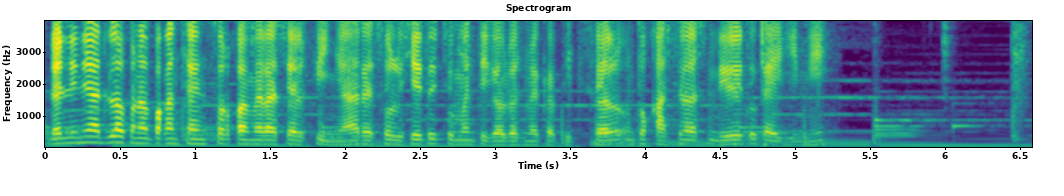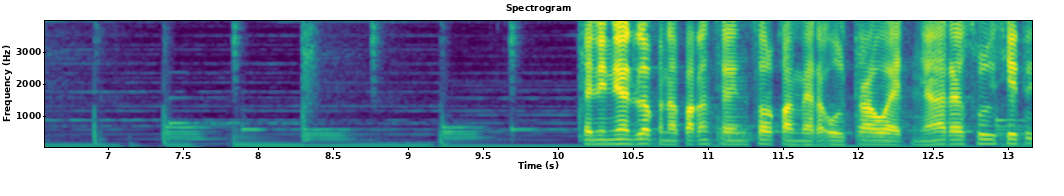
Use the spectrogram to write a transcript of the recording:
Dan ini adalah penampakan sensor kamera selfie-nya, resolusi itu cuma 13 megapiksel, untuk hasilnya sendiri tuh kayak gini. Dan ini adalah penampakan sensor kamera ultrawide-nya, resolusi itu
